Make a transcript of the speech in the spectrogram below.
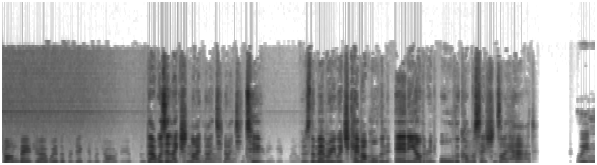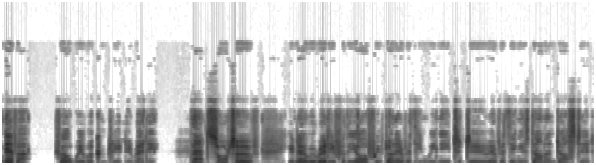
John Major with the predicted majority of. That was election night 1992. It was the memory which came up more than any other in all the conversations I had. We never felt we were completely ready. That sort of, you know, we're ready for the off, we've done everything we need to do, everything is done and dusted.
